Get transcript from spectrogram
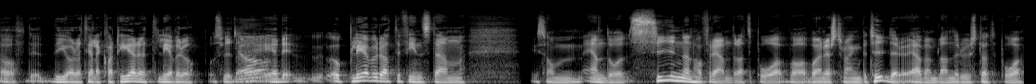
ja, det, det gör att hela kvarteret lever upp och så vidare. Ja. Det, upplever du att det finns den liksom ändå synen har förändrats på vad, vad en restaurang betyder, även bland när du stöter på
